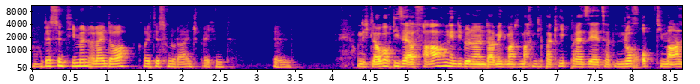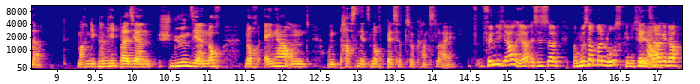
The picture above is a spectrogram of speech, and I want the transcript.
Ja. Und das sind Themen, allein da kann ich das Honorar entsprechend erhöhen. Und ich glaube auch diese Erfahrungen, die du dann damit machst, machen die Paketpreise jetzt halt noch optimaler. Machen die mhm. Paketpreise ja, schnüren sie ja noch, noch enger und, und passen jetzt noch besser zur Kanzlei. Finde ich auch, ja. Es ist halt, man muss halt mal losgehen. Ich genau. hätte gedacht,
